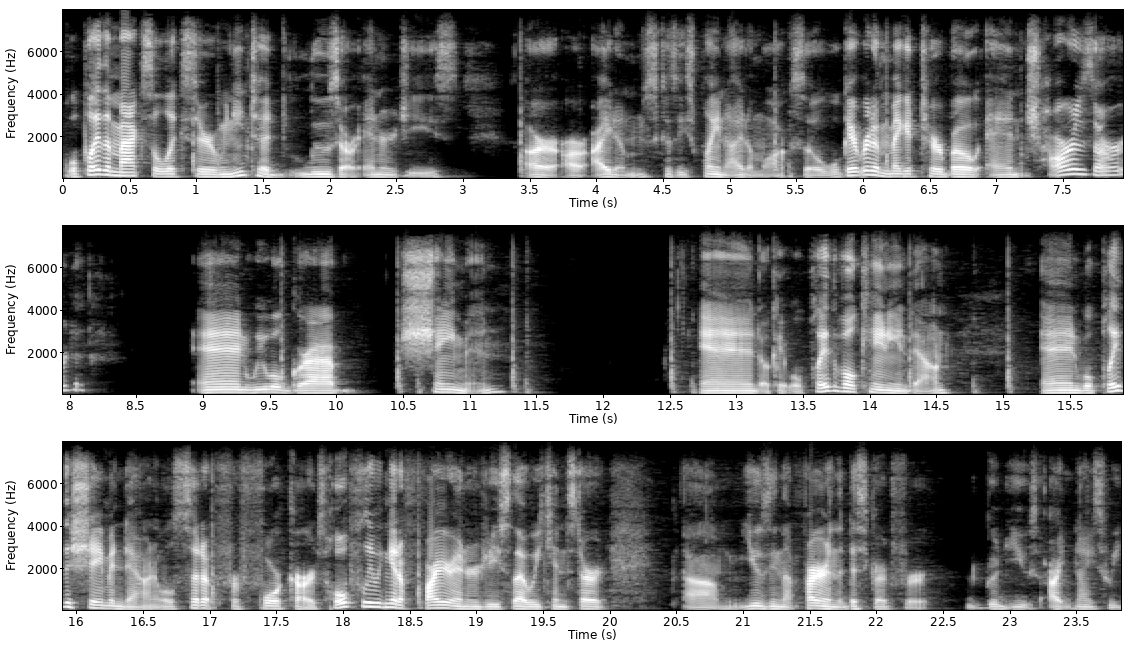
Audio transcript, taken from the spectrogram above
We'll play the Max Elixir. We need to lose our energies, our, our items, because he's playing item lock. So we'll get rid of Mega Turbo and Charizard. And we will grab Shaymin. And, okay, we'll play the Volcanion down. And we'll play the Shaymin down. And we'll set up for four cards. Hopefully we can get a Fire Energy so that we can start um, using that Fire in the discard for good use. Alright, nice, we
